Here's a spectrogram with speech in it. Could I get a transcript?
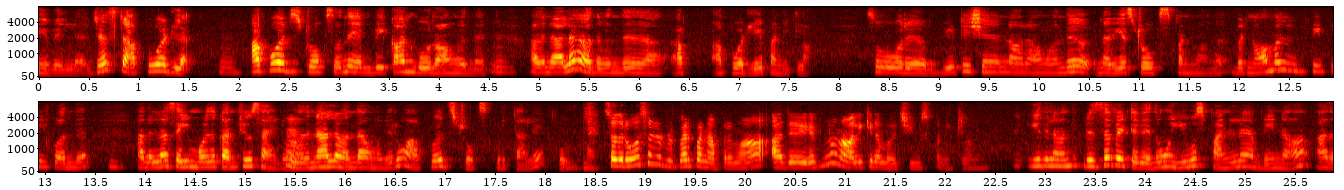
தேவையில்லை. ஜஸ்ட் அப்வர்டில். அப்வர்ட் ஸ்ட்ரோக்ஸ் வந்து we can't go wrong with. அதனால அது வந்து அப் அப்வர்ட்லேயே பண்ணிக்கலாம். ஸோ ஒரு பியூட்டிஷியன் ஒரு அவங்க வந்து நிறைய ஸ்ட்ரோக்ஸ் பண்ணுவாங்க. பட் நார்மல் பீப்புளுக்கு வந்து அதெல்லாம் செய்யும்போது கன்ஃபியூஸ் ஆகிடும் அதனால வந்து அவங்க வெறும் அப்வர்ட் ஸ்ட்ரோக்ஸ் கொடுத்தாலே போதும். ஸோ அது ரோஸ் வாட்டர் ப்ரிப்பேர் பண்ண அப்புறமா அது எவ்வளோ நாளைக்கு நம்ம வச்சு யூஸ் பண்ணிக்கலாம்? இதில் வந்து ப்ரிசர்வேட்டிவ் எதுவும் யூஸ் பண்ணல அப்படின்னா அது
